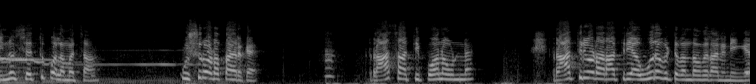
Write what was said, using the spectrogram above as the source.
நான் இன்னும் செத்து போல மச்சான். உசுரோட தான் இருக்கேன். ராசாத்தி போன உடனே ராத்திரியோட ராத்திரியா ஊரை விட்டு வந்தவங்க தானே நீங்க?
